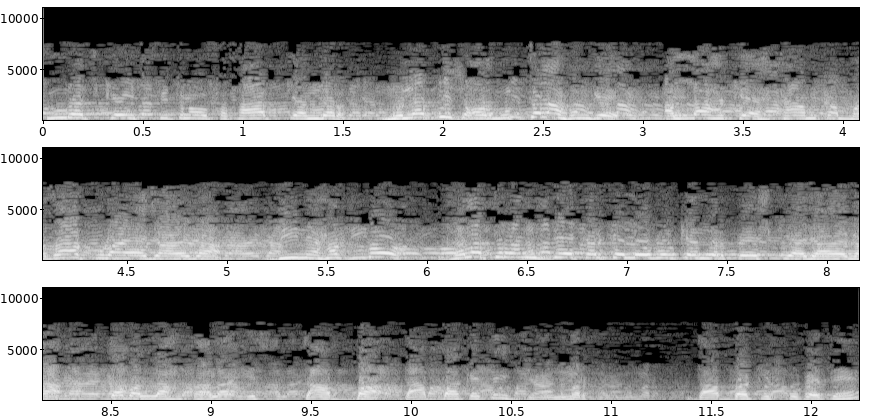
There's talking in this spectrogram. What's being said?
سورج کے اس فتن و فساد کے اندر ملبس اور مبتلا ہوں گے، اللہ کے احکام کا مذاق اڑایا جائے گا۔ دین حق کو غلط رنگ دے کر کے لوگوں کے اندر پیش کیا جائے گا۔ تب اللہ تعالیٰ اس دابا دابا کہتے ہیں جانور دابا کس کو کہتے ہیں؟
